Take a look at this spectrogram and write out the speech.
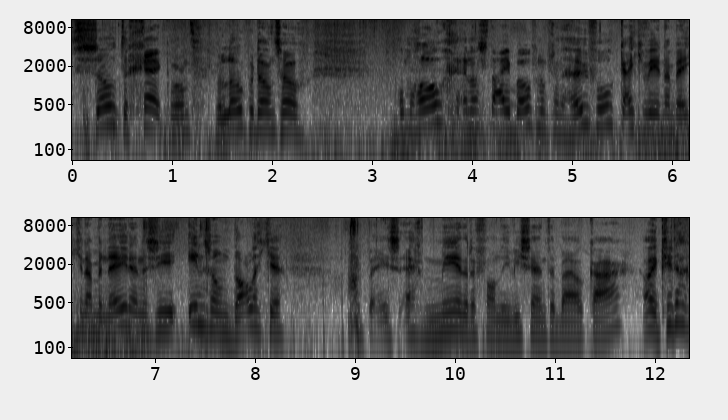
Zo te gek, want we lopen dan zo omhoog en dan sta je bovenop zo'n heuvel. Kijk je weer een beetje naar beneden en dan zie je in zo'n dalletje opeens echt meerdere van die Vicenten bij elkaar. Oh, ik zie daar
